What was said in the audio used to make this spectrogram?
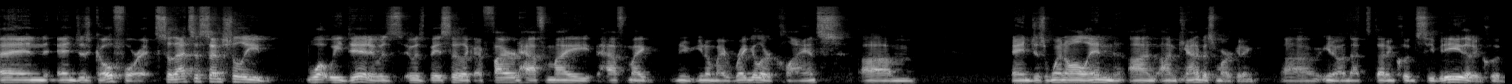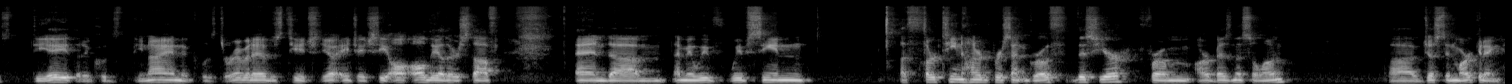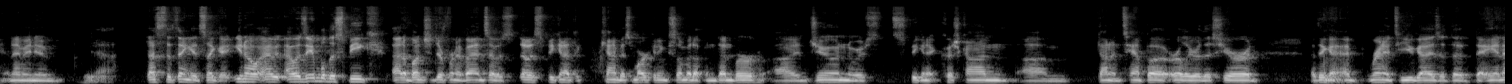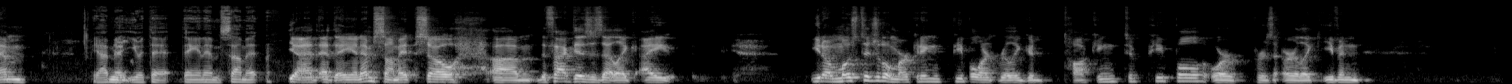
and and just go for it? So that's essentially what we did. It was it was basically like I fired half of my half my you know my regular clients um, and just went all in on on cannabis marketing. Uh, you know, and that's that includes CBD, that includes D8, that includes D9, that includes derivatives, THC, HHC, all, all the other stuff. And um, I mean, we've we've seen a thirteen hundred percent growth this year from our business alone, uh, just in marketing. And I mean, Yeah. That's the thing. It's like a, you know, I, I was able to speak at a bunch of different events. I was I was speaking at the Cannabis Marketing Summit up in Denver uh, in June. I was speaking at KushCon um, down in Tampa earlier this year, and I think I, I ran into you guys at the the A and M Yeah, I met you at the the A&M Summit. yeah at, at the a&m summit so um, the fact is is that like i you know most digital marketing people aren't really good talking to people or present or like even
